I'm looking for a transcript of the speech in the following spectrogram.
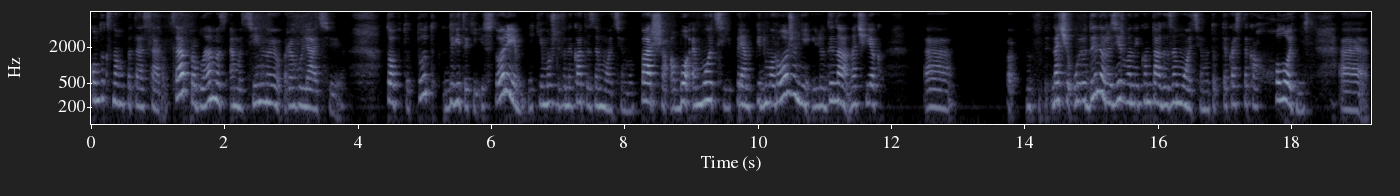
комплексного ПТСРу. Це проблеми з емоційною регуляцією. Тобто тут дві такі історії, які можуть виникати з емоціями. Перша або емоції прям підморожені, і людина, наче як. Е, е, наче у людини розірваний контакт з емоціями, тобто якась така холодність, е,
